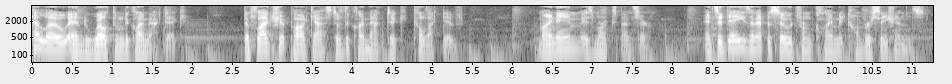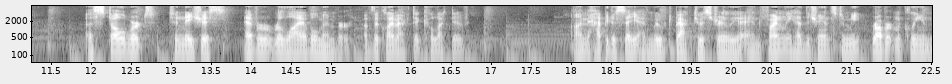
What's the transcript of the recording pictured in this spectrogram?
Hello, and welcome to Climactic, the flagship podcast of the Climactic Collective. My name is Mark Spencer, and today is an episode from Climate Conversations, a stalwart, tenacious, ever reliable member of the Climactic Collective I'm happy to say I've moved back to Australia and finally had the chance to meet Robert McLean,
